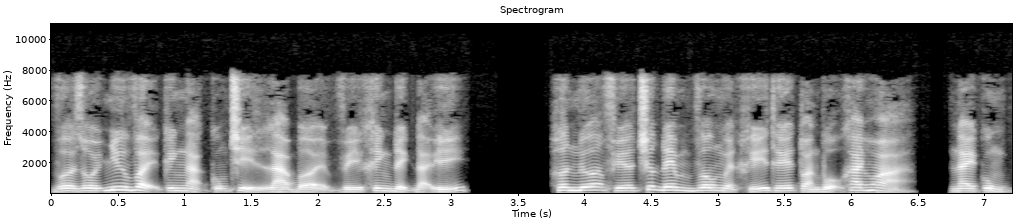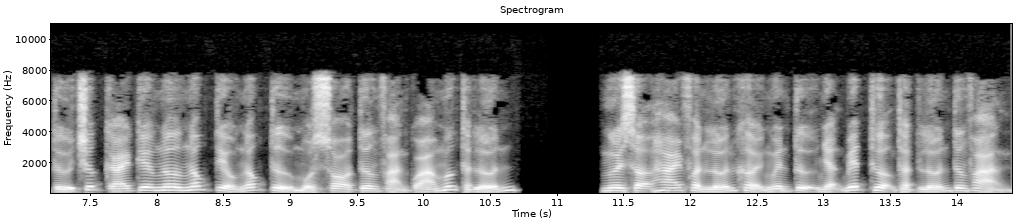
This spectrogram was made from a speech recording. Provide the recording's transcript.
Vừa rồi như vậy kinh ngạc cũng chỉ là bởi vì khinh địch đại ý. Hơn nữa phía trước đêm vô nguyệt khí thế toàn bộ khai hỏa, nay cùng từ trước cái kia ngơ ngốc tiểu ngốc tử một so tương phản quá mức thật lớn. Người sợ hai phần lớn khởi nguyên tự nhận biết thượng thật lớn tương phản,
